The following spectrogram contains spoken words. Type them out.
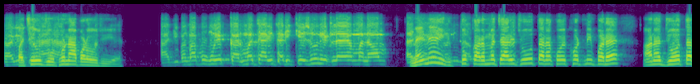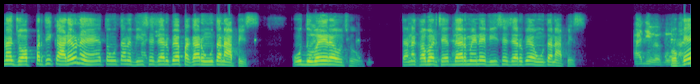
પછી હું જૂઠો ના પડવો જોઈએ. હાજી પણ બાપુ હું એક કર્મચારી તરીકે છું ને એટલે મને નહીં નહીં તું કર્મચારી છું તને કોઈ ખોટ નહીં પડે. અને જો તને જોબ પરથી કાઢ્યો ને તો હું તને વીસ હજાર રૂપિયા પગાર હું તને આપીશ. હું દુબઈ રહું છું. તને ખબર છે દર મહિને વીસ હજાર રૂપિયા હું તને આપીશ. ઓકે?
